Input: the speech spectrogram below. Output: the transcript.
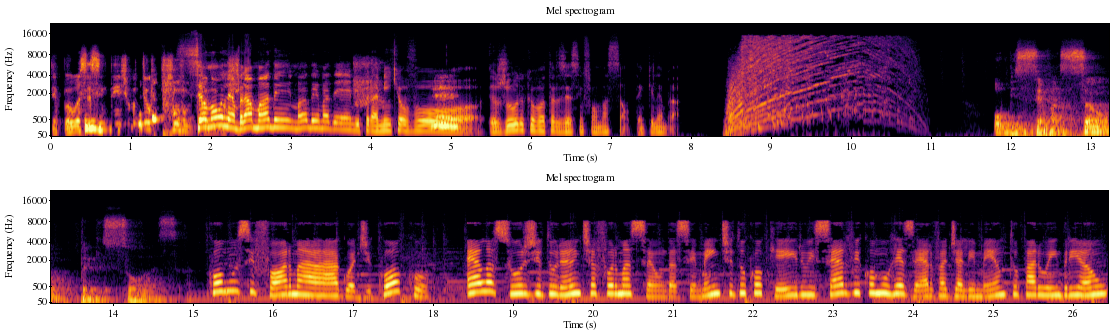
depois você se entende com o teu público. Se eu não lembrar, mandem, mandem uma DM para mim que eu vou. Eu juro que eu vou trazer essa informação. Tem que lembrar. Observação preguiçosa. Como se forma a água de coco? Ela surge durante a formação da semente do coqueiro e serve como reserva de alimento para o embrião,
